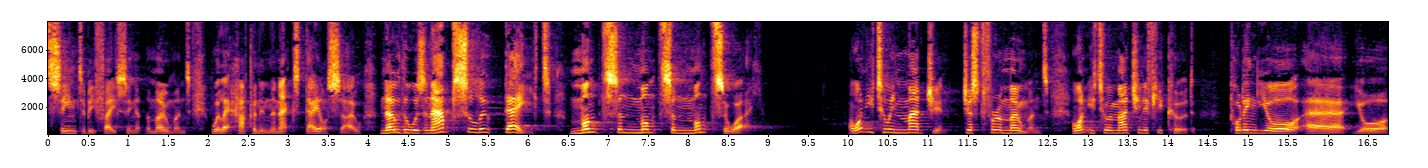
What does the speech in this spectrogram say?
seem to be facing at the moment. Will it happen in the next day or so? No, there was an absolute date, months and months and months away. I want you to imagine, just for a moment, I want you to imagine, if you could, putting your, uh, your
